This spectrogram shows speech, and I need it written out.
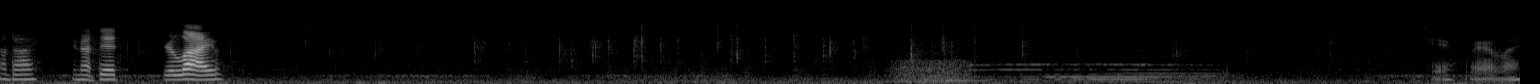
Don't die. You're not dead. You're alive. Okay, where am I?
